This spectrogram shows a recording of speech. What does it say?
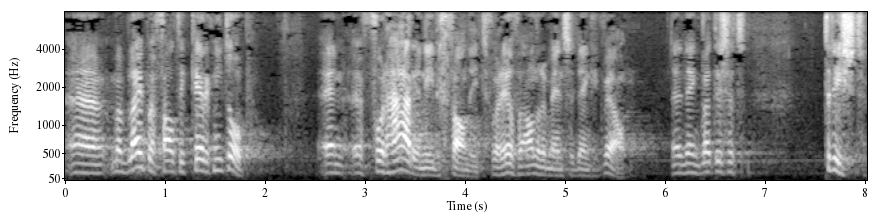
Uh, maar blijkbaar valt die kerk niet op. En uh, voor haar in ieder geval niet. Voor heel veel andere mensen denk ik wel. En ik denk, wat is het triest.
